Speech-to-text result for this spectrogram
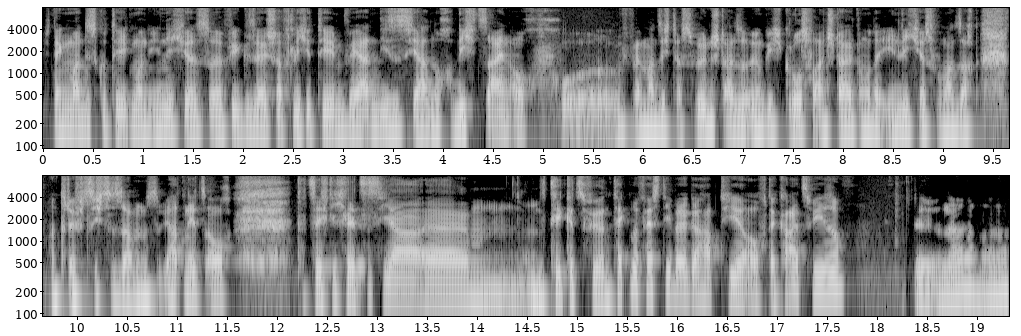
Ich denke mal, Diskotheken und ähnliches, äh, viel gesellschaftliche Themen werden dieses Jahr noch nicht sein, auch äh, wenn man sich das wünscht, also irgendwelche Großveranstaltungen oder ähnliches, wo man sagt, man trifft sich zusammen. Wir hatten jetzt auch tatsächlich letztes Jahr ähm, Tickets für ein Techno-Festival Festival gehabt hier auf der Karlswiese. Äh, ne, ne?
